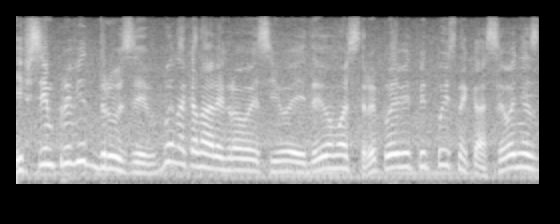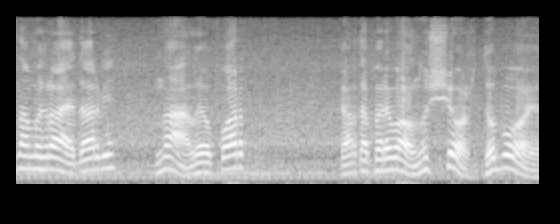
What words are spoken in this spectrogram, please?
І всім привіт, друзі! Ви на каналі Гравець UA дивимось реплей від підписника. Сьогодні з нами грає Дарві на Леопард. Карта перевал. Ну що ж, до бою.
